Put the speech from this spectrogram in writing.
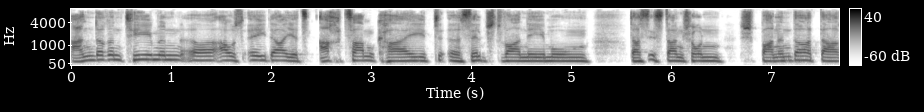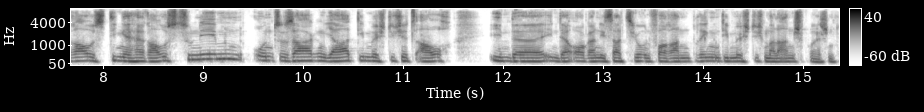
anderen Themen äh, aus ADA, jetzt Achtsamkeit, äh, Selbstwahrnehmung. Das ist dann schon spannender, daraus Dinge herauszunehmen und zu sagen, ja, die möchte ich jetzt auch in der, in der Organisation voranbringen, die möchte ich mal ansprechen.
